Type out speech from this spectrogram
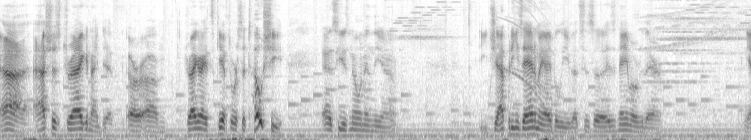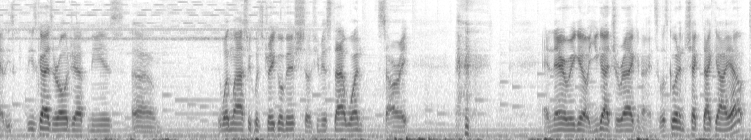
Ah, Ash's Dragonite gift, or um, Dragonite's gift, or Satoshi, as he is known in the uh, the Japanese anime, I believe. That's his uh, his name over there yeah, these these guys are all Japanese. Um, the one last week was Dracovish, so if you missed that one, sorry. and there we go. You got Dragonite. So let's go ahead and check that guy out.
